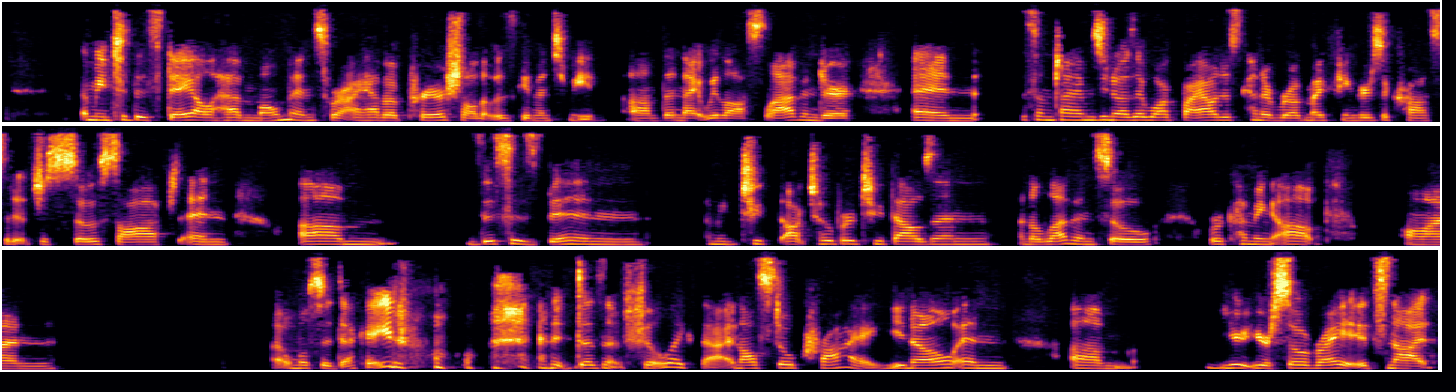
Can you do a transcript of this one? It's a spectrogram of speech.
I mean, to this day, I'll have moments where I have a prayer shawl that was given to me um, the night we lost Lavender. And sometimes, you know, as I walk by, I'll just kind of rub my fingers across it. It's just so soft. And um, this has been, I mean, two, October 2011. So we're coming up on almost a decade and it doesn't feel like that. And I'll still cry, you know, and, um, you're, you're so right. It's not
